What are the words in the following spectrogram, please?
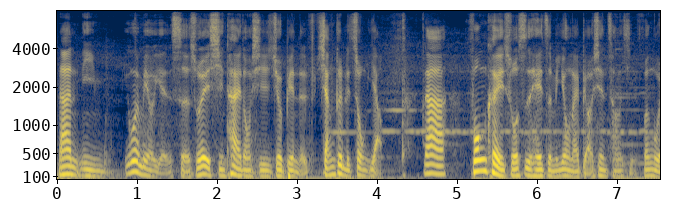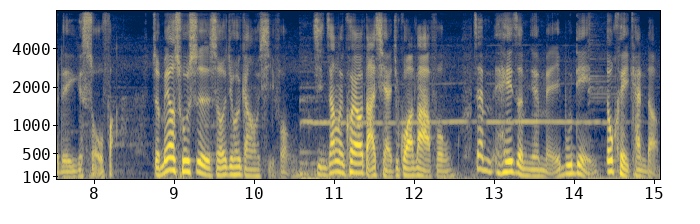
那你因为没有颜色，所以形态的东西就变得相对的重要。那风可以说是黑泽明用来表现场景氛围的一个手法。准备要出事的时候，就会刚好起风；紧张的快要打起来，就刮大风。在黑泽明的每一部电影都可以看到，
